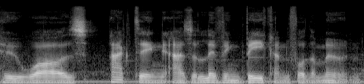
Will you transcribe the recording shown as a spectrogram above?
who was acting as a living beacon for the moon.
